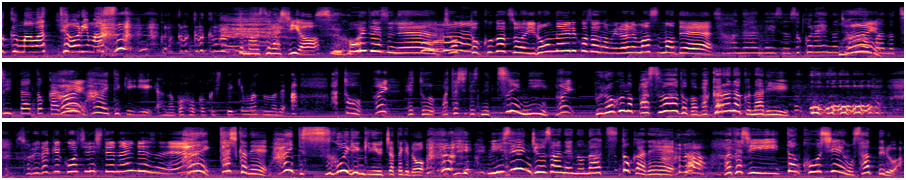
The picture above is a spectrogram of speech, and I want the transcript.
多く回っております。くるくるくるくるって回すらしいよ。すごいですね。ちょっと9月はいろんなえりこさんが見られますので。そうなんです。そこら辺の情報はあのツイッターとかで、ははいい適宜あのご報告していきますので。ああと、はい。えっと私ですねついにはい。ブログのパスワードがわからなくなり。おおおおそれだけ更新してないんですねはい確かねはいってすごい元気に言っちゃったけどに2013年の夏とかでら私一旦甲子園を去ってるわ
